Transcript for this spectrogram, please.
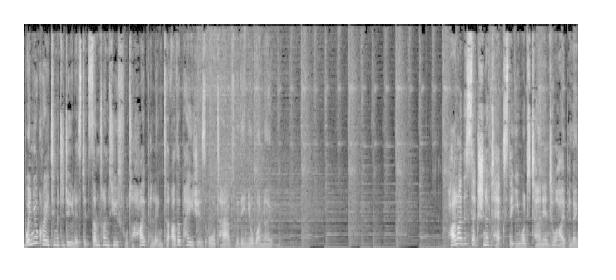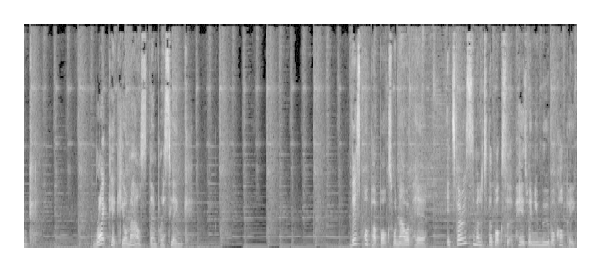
When you're creating a to-do list, it's sometimes useful to hyperlink to other pages or tabs within your OneNote. Highlight the section of text that you want to turn into a hyperlink. Right-click your mouse, then press Link. This pop-up box will now appear. It's very similar to the box that appears when you move or copy.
